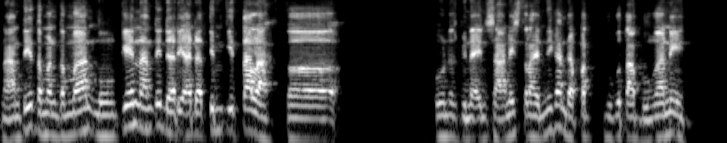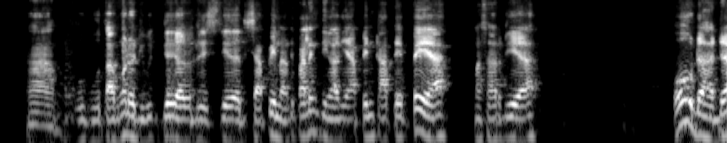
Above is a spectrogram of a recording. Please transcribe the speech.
Nanti teman-teman mungkin nanti dari ada tim kita lah ke Unes Bina Insani setelah ini kan dapat buku tabungan nih. Nah, buku tabungan udah, di, udah, udah disiapin. Nanti paling tinggal nyiapin KTP ya, Mas Hardi ya oh udah ada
